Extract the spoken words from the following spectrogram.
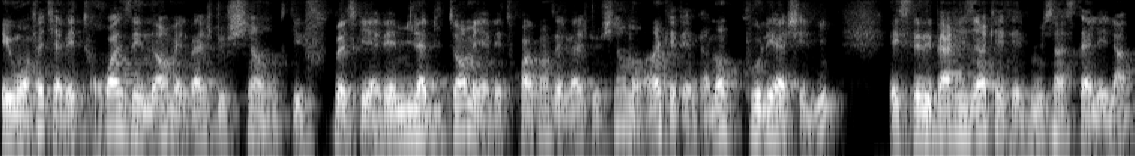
et où en fait il y avait trois énormes élevages de chiens. Donc c'était fou parce qu'il y avait 1000 habitants, mais il y avait trois grands élevages de chiens, dont un qui était vraiment collé à chez lui. Et c'était des Parisiens qui étaient venus s'installer là.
